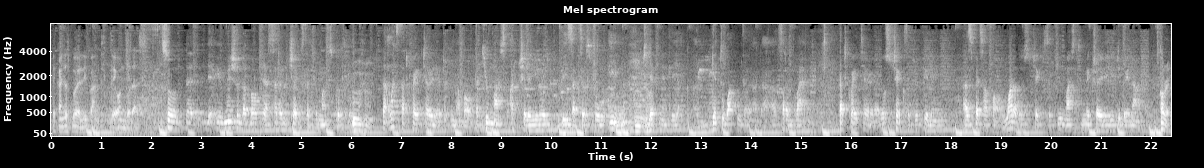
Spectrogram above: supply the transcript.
they can just borrow and they onboard us. So the, the, you mentioned about there are certain checks that you must go through. That what's that criteria you're talking about that you must actually you know be successful in to definitely uh, get to work with a, a, a certain client. That criteria, those checks that you're feeling as best for, what are those checks that you must make sure you're eligible enough? All right.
